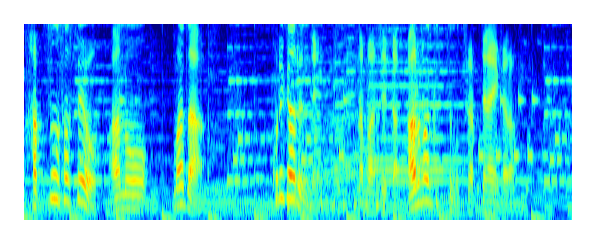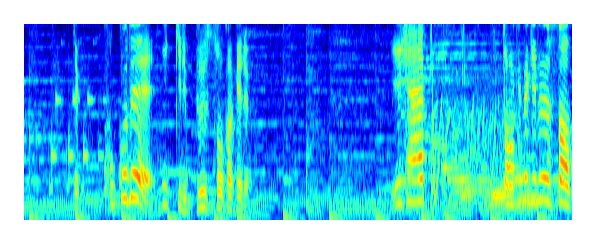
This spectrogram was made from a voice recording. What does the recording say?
発動させよう。あのまだこれがあるんだよ名前忘れた。アロマグッズも使ってないから。でここで一気にブーストをかける。いけ！ときめきブースト。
